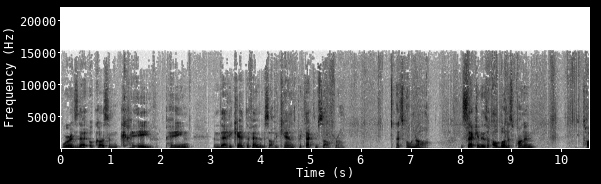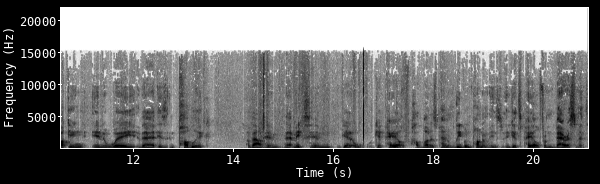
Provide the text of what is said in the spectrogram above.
words that will cause him cave pain and that he can't defend himself, he can't protect himself from. That's ona. The second is albanis panim, talking in a way that is in public about him that makes him get get pale. Halbanis panim, libun panim. he gets pale from embarrassment,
